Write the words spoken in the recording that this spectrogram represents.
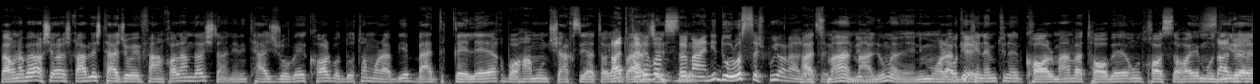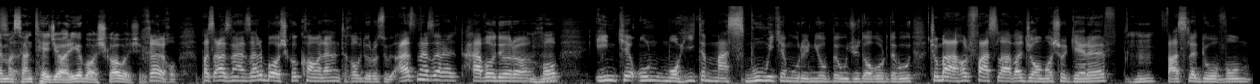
و اونا ببخشید قبلش تجربه فنخال هم داشتن. یعنی تجربه کار با دو تا مربی بدقلق با همون شخصیت های برجسته. به معنی درستش پویان حتما یعنی معلومه. یعنی مربی که نمی‌تونه کارمند و تابع اون خواسته های مدیر مثلا تجاری باشگاه باشه. خیلی خوب. پس از نظر باشگاه کاملا انتخاب درست بود. از نظر هوادارا خب این که اون محیط مسمومی که مورینیو به وجود آورده بود چون به حال فصل اول جاماشو گرفت فصل دوم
